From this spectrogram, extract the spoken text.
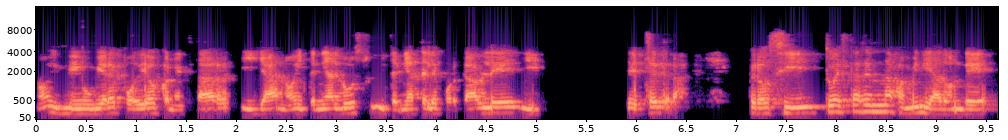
¿no? Y me hubiera podido conectar y ya, ¿no? Y tenía luz y tenía tele por cable y etcétera. Pero si tú estás en una familia donde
